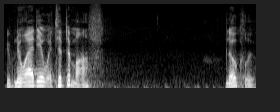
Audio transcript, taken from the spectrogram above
We have no idea what tipped him off. No clue.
